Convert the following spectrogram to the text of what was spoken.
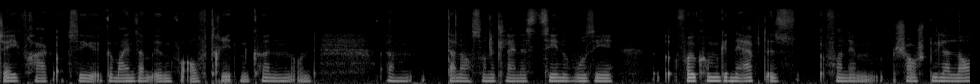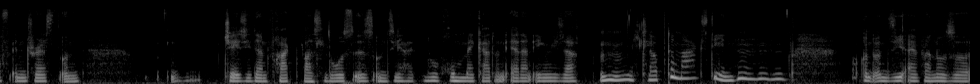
Jay fragt, ob sie gemeinsam irgendwo auftreten können und ähm, dann auch so eine kleine Szene, wo sie vollkommen genervt ist von dem Schauspieler Love Interest und Jay sie dann fragt, was los ist und sie halt nur rummeckert und er dann irgendwie sagt, mm, ich glaube, du magst ihn. Und, und sie einfach nur so,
